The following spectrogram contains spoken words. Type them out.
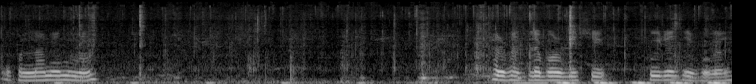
হয়ে গেছে এখন নামিয়ে নিব আর ভাজলে বড় বেশি পুইরা যাইব গায়ে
